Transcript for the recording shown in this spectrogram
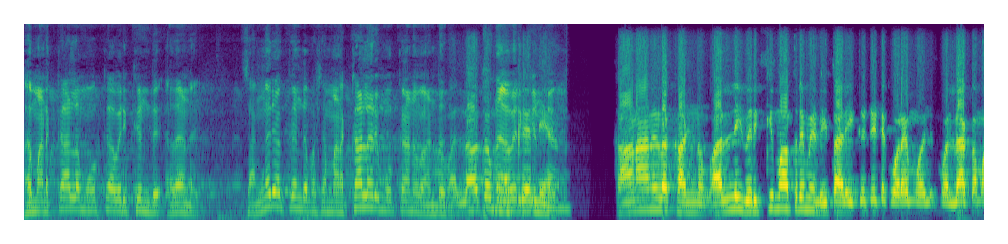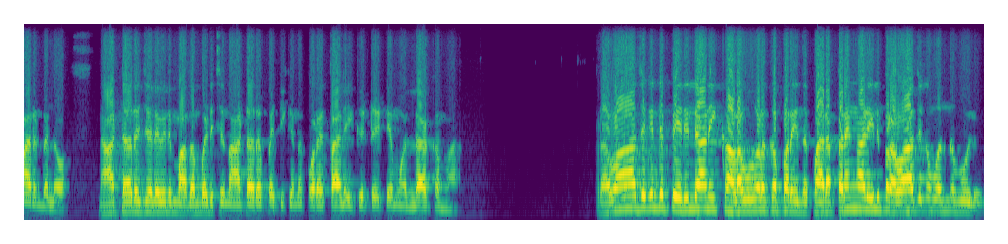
അത് മണക്കാനുള്ള മൂക്ക് അവർക്കുണ്ട് അതാണ്. സംഗതിയൊക്കെ ഉണ്ട് പക്ഷെ മണക്കാളൊരു മൂക്കാണ് വേണ്ടത്. അവർക്കുണ്ട്. കാണാനുള്ള കണ്ണും അല്ല ഇവർക്ക് മാത്രമേ ഉള്ളൂ. ഈ തലയിൽ കെട്ടിയിട്ട് കുറെ മൊല്ലാക്കന്മാരുണ്ടല്ലോ. നാട്ടുകാർ ചെലവിൽ മതം പഠിച്ച് നാട്ടുകാരെ പറ്റിക്കുന്ന കുറെ തലയിൽ കെട്ടിയിട്ട് മൊല്ലാക്കന്മാർ. പ്രവാചകന്റെ പേരിലാണ് ഈ കളവുകളൊക്കെ പറയുന്നത്. പരപ്പനങ്ങാടിയിൽ പ്രവാചകൻ വന്നു പോലും.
